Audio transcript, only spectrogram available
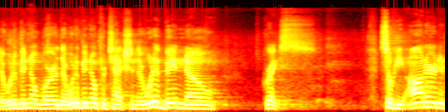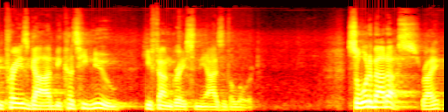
there would have been no word, there would have been no protection, there would have been no grace. So he honored and praised God because he knew he found grace in the eyes of the Lord. So, what about us, right?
